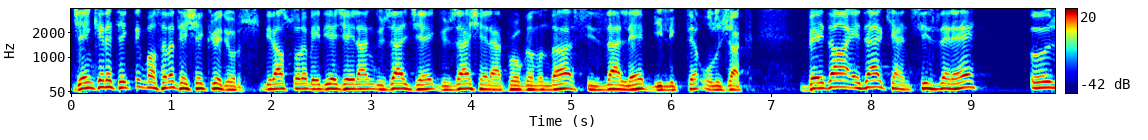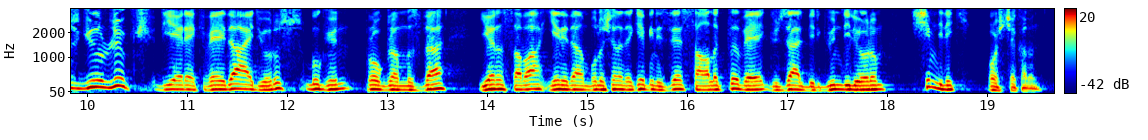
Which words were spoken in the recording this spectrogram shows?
Cenkere Teknik Masar'a teşekkür ediyoruz. Biraz sonra Bediye Ceylan Güzelce Güzel Şeyler programında sizlerle birlikte olacak. Veda ederken sizlere özgürlük diyerek veda ediyoruz. Bugün programımızda yarın sabah yeniden buluşana dek hepinize sağlıklı ve güzel bir gün diliyorum. Şimdilik hoşçakalın.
